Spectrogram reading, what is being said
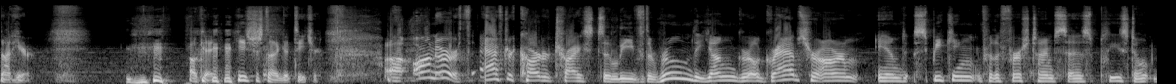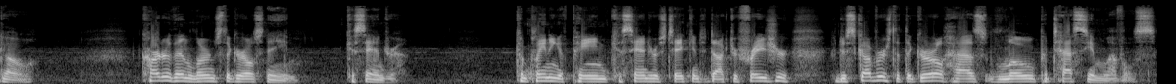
not here. okay, he's just not a good teacher. Uh, on Earth, after Carter tries to leave the room, the young girl grabs her arm and, speaking for the first time, says, Please don't go. Carter then learns the girl's name Cassandra. Complaining of pain, Cassandra is taken to Dr. Fraser, who discovers that the girl has low potassium levels.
